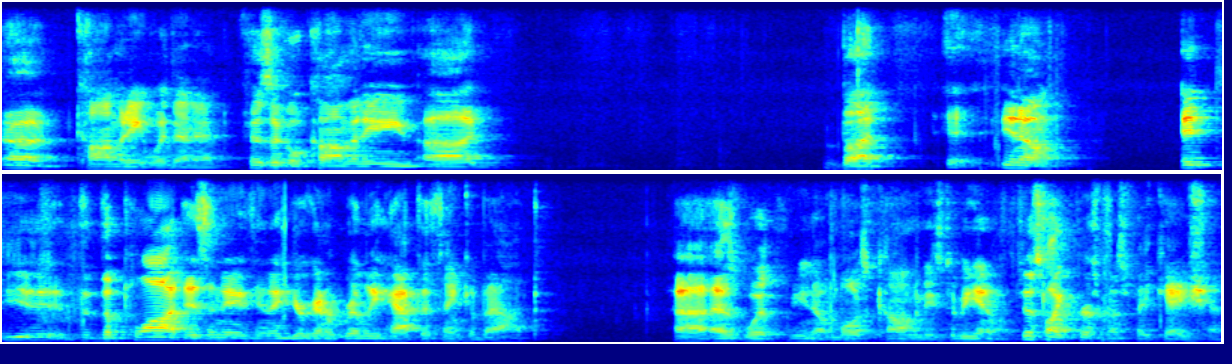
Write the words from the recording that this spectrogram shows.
uh, comedy within it, physical comedy, uh, but it, you know, it the plot isn't anything that you're going to really have to think about uh, as with you know most comedies to begin with, just like Christmas Vacation.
